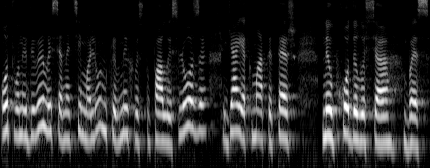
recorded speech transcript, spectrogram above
От вони дивилися на ці малюнки, в них виступали сльози. Я, як мати, теж не обходилося без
